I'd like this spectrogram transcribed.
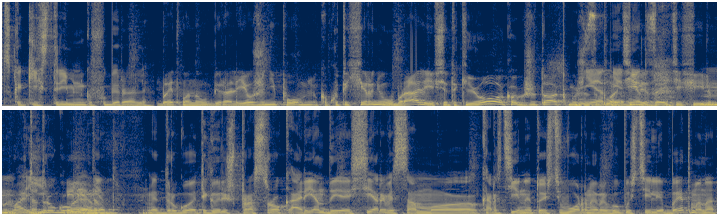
С каких стримингов убирали? Бэтмена убирали, я уже не помню. Какую-то херню убрали, и все такие, а, как же так, мы же Нет, заплатили нет, нет. за эти фильмы. М, это И- другое. или нет, это другое. Ты говоришь про срок аренды сервисом э, картины. То есть Warner выпустили Бэтмена,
